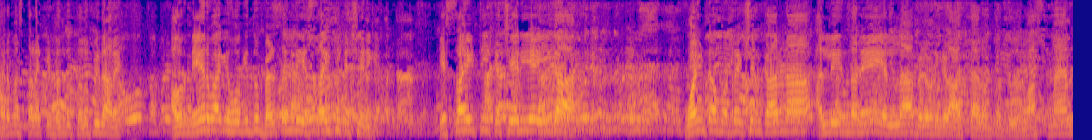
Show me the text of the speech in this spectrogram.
ಧರ್ಮಸ್ಥಳಕ್ಕೆ ಬಂದು ತಲುಪಿದ್ದಾರೆ. ಅವರು ನೇರವಾಗಿ ಹೋಗಿದ್ದು ಬೆಳ್ತಂಗಡಿ ಎಸ್ಐಟಿ ಕಚೇರಿಗೆ. ಎಸ್ಐಟಿ ಕಚೇರಿಯೇ ಈಗ ಪಾಯಿಂಟ್ ಆಫ್ ಅಟ್ರಾಕ್ಷನ್ ಕಾರಣ. ಅಲ್ಲಿಂದನೇ ಎಲ್ಲಾ ಬೆಳವಣಿಗೆಗಳಾಗ್ತಾ ಇರುವಂತದ್ದು ಮಾಸ್ಕ್ ಮ್ಯಾನ್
